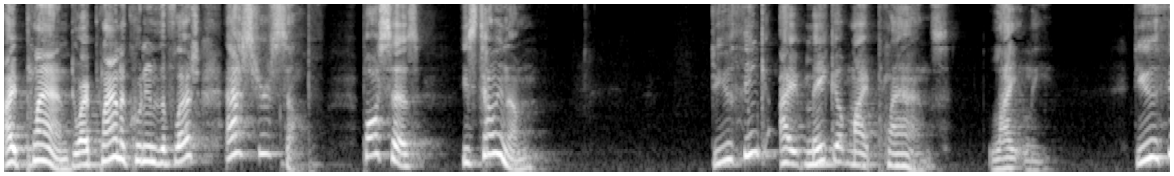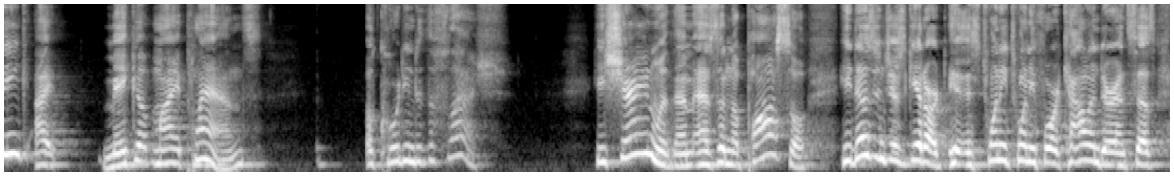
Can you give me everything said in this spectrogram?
I plan, do I plan according to the flesh? Ask yourself. Paul says, he's telling them, Do you think I make up my plans lightly? Do you think I make up my plans according to the flesh? He's sharing with them as an apostle. He doesn't just get our, his 2024 calendar and says,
